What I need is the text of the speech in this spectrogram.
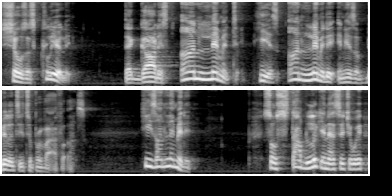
shows us clearly that God is unlimited. He is unlimited in his ability to provide for us. He's unlimited. So stop looking at situation.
